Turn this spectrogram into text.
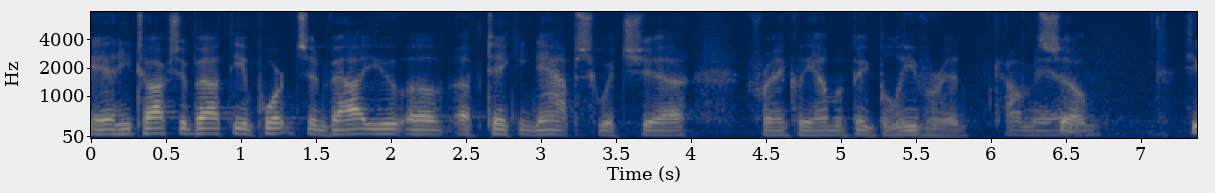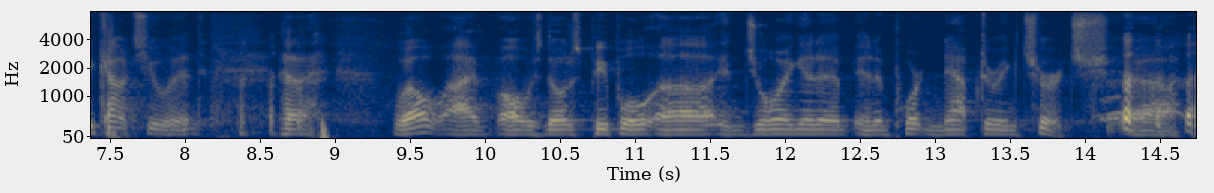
And he talks about the importance and value of, of taking naps, which, uh, frankly, I'm a big believer in. Count me so, in. He counts you in. Uh, well, I've always noticed people uh, enjoying an, an, important nap during church. Uh,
